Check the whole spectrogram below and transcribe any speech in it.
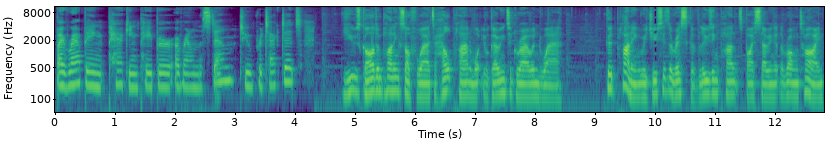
by wrapping packing paper around the stem to protect it. Use garden planning software to help plan what you're going to grow and where. Good planning reduces the risk of losing plants by sowing at the wrong time,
